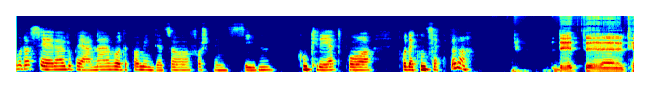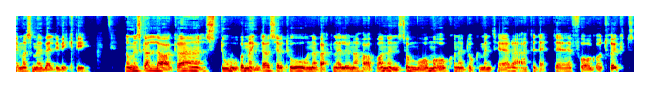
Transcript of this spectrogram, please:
hvordan ser europeerne både på myndighets- og forskningssiden konkret på, på det konseptet? da? Det er et uh, tema som er veldig viktig. Når vi skal lagre store mengder CO2 under bakken eller under havbunnen, så må vi òg kunne dokumentere at dette foregår trygt,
